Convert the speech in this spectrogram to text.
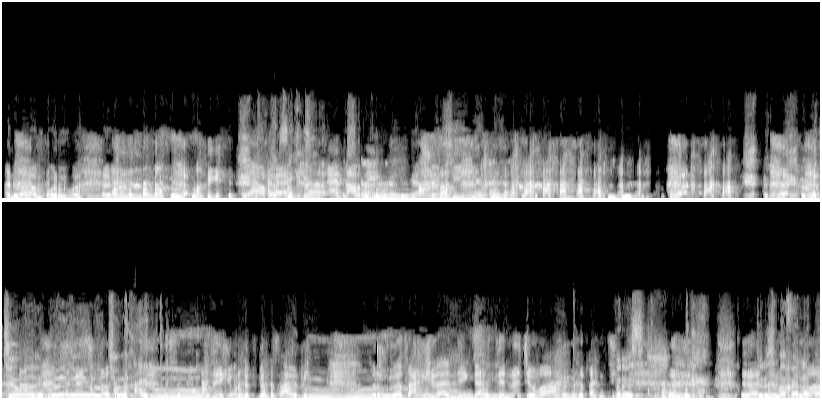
Aduh ampun gua. Gitu. Siapa eh, sih eh, tapi Enggak isinya. lucu banget. Lucu. Aduh. anjing menurut gue sakit menurut gue sakit anjing Datin lucu banget anjing Terus terus makan apa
